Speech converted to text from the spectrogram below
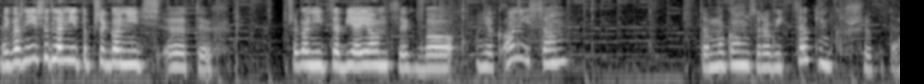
Najważniejsze dla mnie to przegonić y, tych. Przegonić zabijających, bo jak oni są, to mogą zrobić całkiem krzywdę.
